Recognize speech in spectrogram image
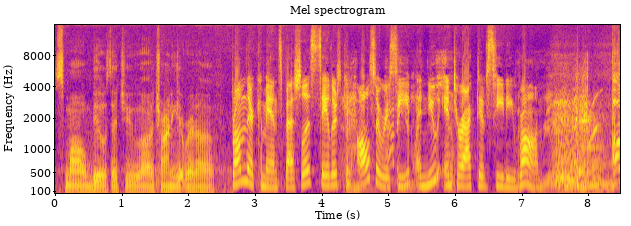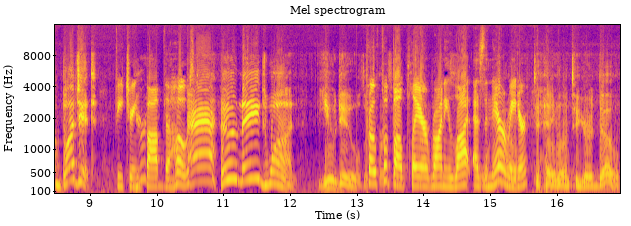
small bills that you are trying to get rid of. From their command specialist, sailors can also receive a new interactive CD-ROM. A budget! Featuring Bob the host. Ah, who needs one? You do. Pro football player Ronnie Lott as the narrator. To hang on to your dough.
